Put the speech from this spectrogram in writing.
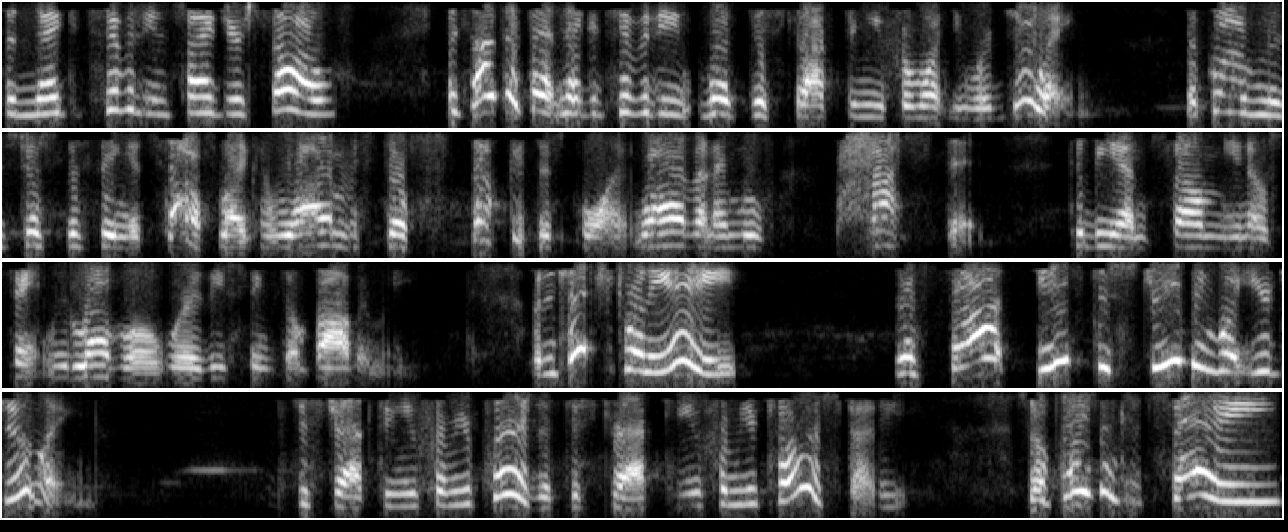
the negativity inside yourself, it's not that that negativity was distracting you from what you were doing. The problem is just the thing itself. Like, why am I still stuck at this point? Why haven't I moved past to be on some, you know, saintly level where these things don't bother me? But in chapter 28, the thought is disturbing what you're doing. It's distracting you from your prayers. It's distracting you from your Torah study. So a person could say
